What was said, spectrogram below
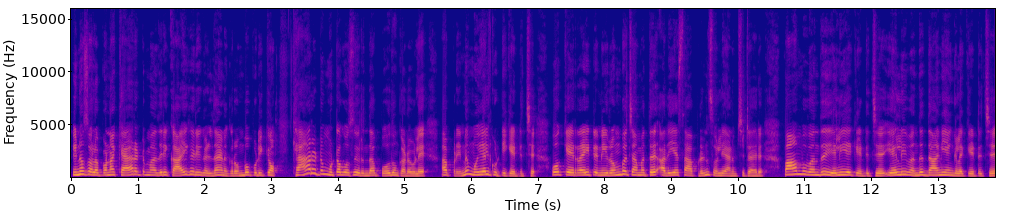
இன்னும் சொல்லப்போனால் கேரட் மாதிரி காய்கறி காய்கறிகள் தான் எனக்கு ரொம்ப பிடிக்கும். கேரட்டும் முட்டைக்கோசும் இருந்தால் போதும் கடவுளே அப்படின்னு முயல் குட்டி கேட்டுச்சு. ஓகே ரைட்டு நீ ரொம்ப சமத்து அதையே சாப்பிடுன்னு சொல்லி அனுப்பிச்சிட்டாரு. பாம்பு வந்து எலியை கேட்டுச்சு எலி வந்து தானியங்களை கேட்டுச்சு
